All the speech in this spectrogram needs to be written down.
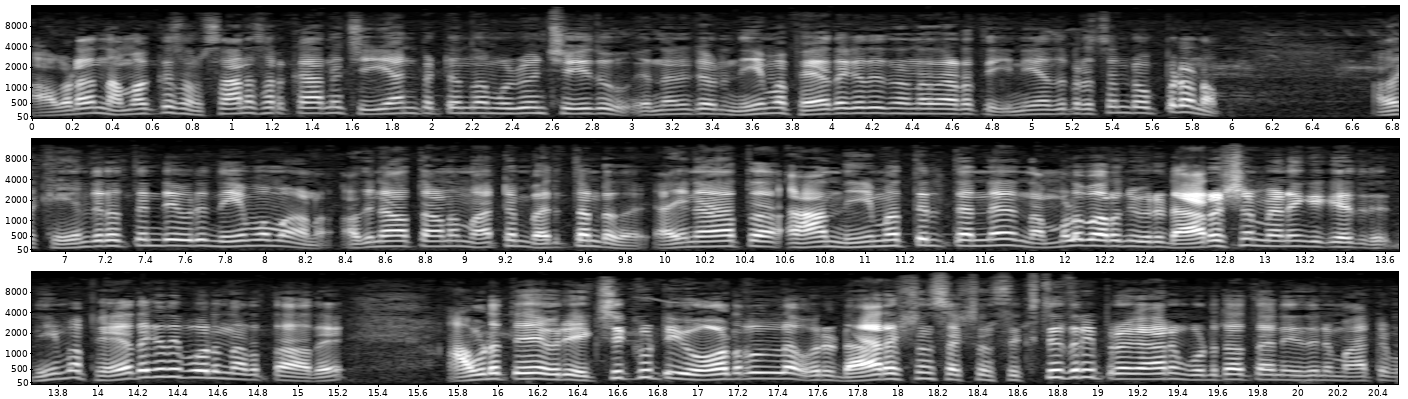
അവിടെ നമുക്ക് സംസ്ഥാന സർക്കാരിന് ചെയ്യാൻ പറ്റുന്ന മുഴുവൻ ചെയ്തു എന്നു വെച്ചാൽ ഒരു നിയമ ഭേദഗതി തന്നെ നടത്തി. ഇനി അത് പ്രസിഡന്റ് ഒപ്പിടണം. അത് കേന്ദ്രത്തിന്റെ ഒരു നിയമമാണ്. അതിനകത്താണ് മാറ്റം വരുത്തേണ്ടത്. അതിനകത്ത് ആ നിയമത്തിൽ തന്നെ നമ്മൾ പറഞ്ഞു ഒരു ഡയറക്ഷൻ വേണമെങ്കിൽ കേന്ദ്രം നിയമ ഭേദഗതി പോലും നടത്താതെ അവിടുത്തെ ഒരു എക്സിക്യൂട്ടീവ് ഓർഡറിൽ ഒരു ഡയറക്ഷൻ സെക്ഷൻ സിക്സ്റ്റി ത്രീ പ്രകാരം കൊടുത്താൽ തന്നെ ഇതിന് മാറ്റം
